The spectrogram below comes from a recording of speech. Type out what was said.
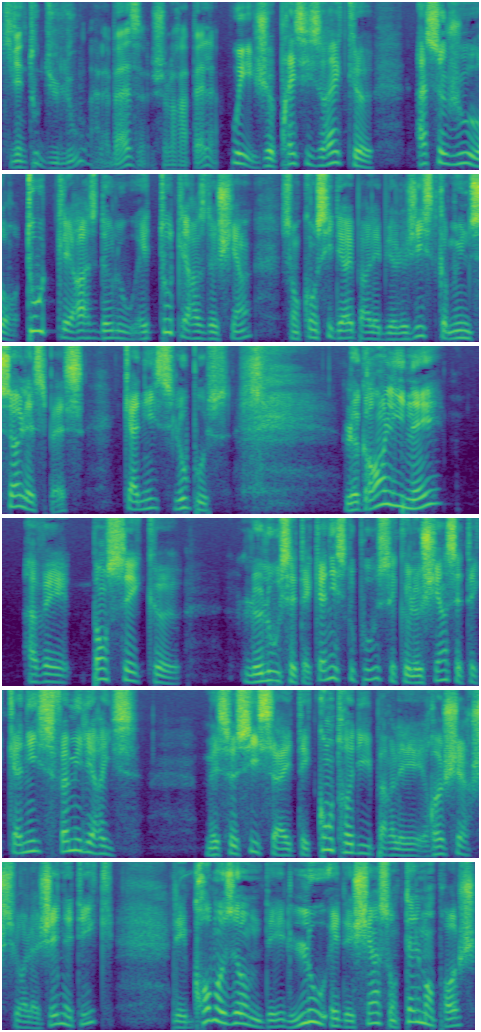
qui viennent toutes du loup à la base, je le rappelle. Oui, je préciserai que à ce jour, toutes les races de loups et toutes les races de chiens sont considérées par les biologistes comme une seule espèce, Canis lupus. Le grand Linné avait pensé que le loup c'était Canis lupus et que le chien c'était Canis familiaris. Mais ceci, ça a été contredit par les recherches sur la génétique. Les chromosomes des loups et des chiens sont tellement proches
